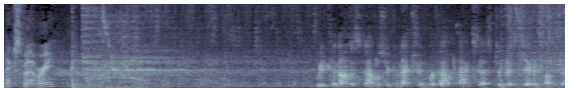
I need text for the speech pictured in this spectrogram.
Next memory. We cannot establish a connection without access to this data cluster.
